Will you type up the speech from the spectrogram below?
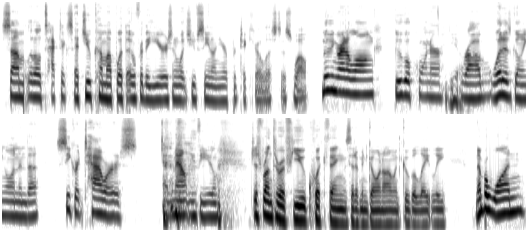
some little tactics that you've come up with over the years and what you've seen on your particular list as well? Moving right along, Google Corner. Yeah. Rob, what is going on in the secret towers at Mountain View? just run through a few quick things that have been going on with Google lately. Number one,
